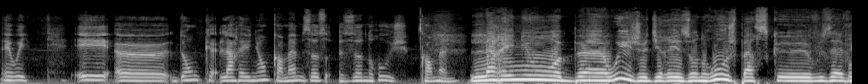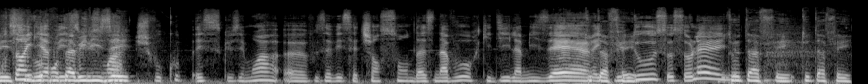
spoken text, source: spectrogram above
Eh oui. Et euh, donc la Réunion quand même zone rouge quand même. La Réunion, ben oui, je dirais zone rouge parce que vous avez Pourtant, si vous comptabilisez. Je vous coupe, excusez-moi. Euh, vous avez cette chanson d'Aznavour qui dit la misère est plus douce au soleil. Tout à fait, tout à fait.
